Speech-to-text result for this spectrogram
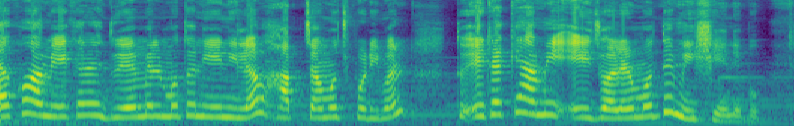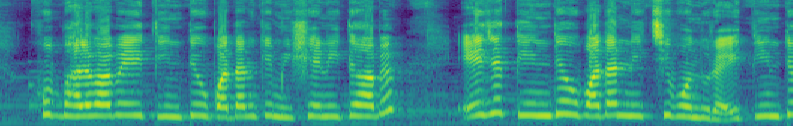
দেখো, আমি এখানে দু এম মতো নিয়ে নিলাম, হাফ চামচ পরিমাণ। তো এটাকে আমি এই জলের মধ্যে মিশিয়ে নেব। খুব ভালোভাবে এই তিনটে উপাদানকে মিশিয়ে নিতে হবে। এই যে তিনটে উপাদান নিচ্ছি বন্ধুরা, এই তিনটে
